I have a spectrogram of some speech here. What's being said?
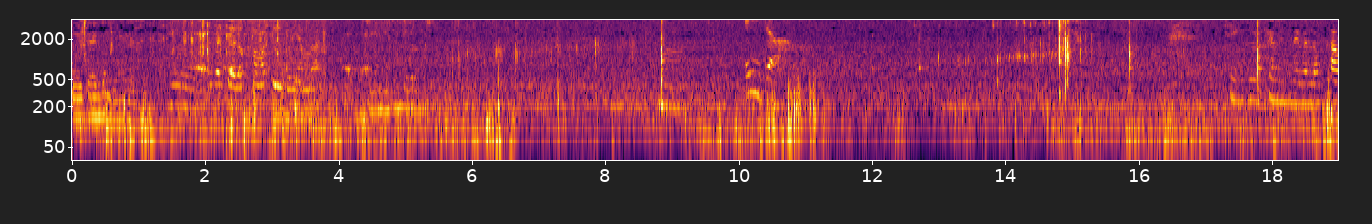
দইটা একদম ভেঙে গেছে। হুম, এবার চলো খাওয়া শুরু করি আমরা। ঠিক আছে আমি এবার লোক খাও।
